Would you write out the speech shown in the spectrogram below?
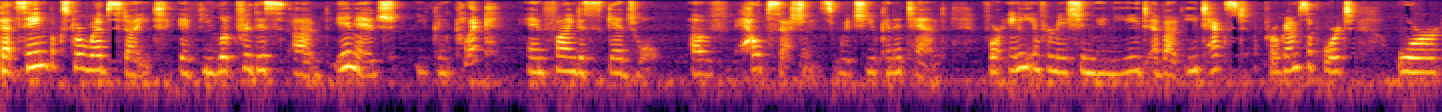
that same bookstore website, if you look for this uh, image, you can click and find a schedule of help sessions which you can attend for any information you need about eText program support or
